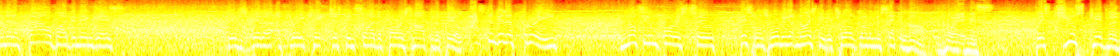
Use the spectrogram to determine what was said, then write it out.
and then a foul by Dominguez gives Villa a free kick just inside the Forest half of the field. Aston Villa 3, Nottingham Forest 2. This one's warming up nicely with 12 gone in the second half. Oh, it is. But it's just given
